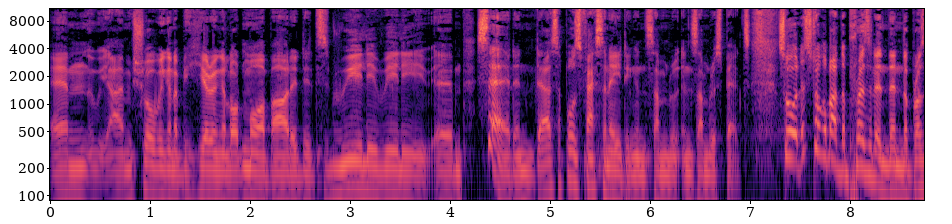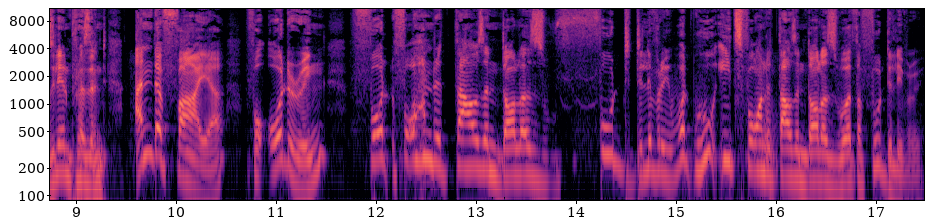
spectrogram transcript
Um, I'm sure we're going to be hearing a lot more about it. It's really, really um, sad and I suppose fascinating in some in some respects. So let's talk about the president then. The Brazilian president under fire for ordering four hundred thousand dollars food delivery. What? Who eats four hundred thousand dollars worth of food delivery?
